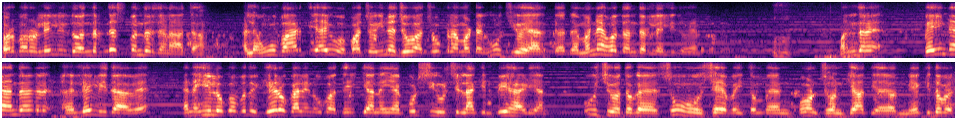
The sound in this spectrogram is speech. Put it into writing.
પરબારો લઈ લીધો અંદર દસ પંદર જણા હતા. એટલે હું બહારથી આવ્યો પાછો એને જોવા છોકરા માટે હું થયો યાર મને હોત અંદર લઈ લીધો એમ. અંદર ને અંદર લઈ લીધા હવે અને એ લોકો બધું ઘેરો કાલીને ઊભા થઈ ગયા ને અહીંયા ખુરશી ઉરસી નાખીને બિહાડ્યા પૂછ્યું હતું કે શું છે ભાઈ તમે કોણ છો ને ક્યાંથી આવ્યો? મેં કીધું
